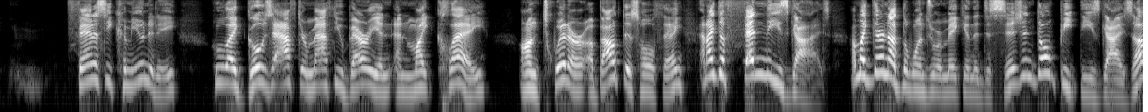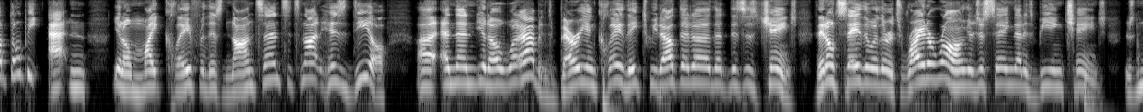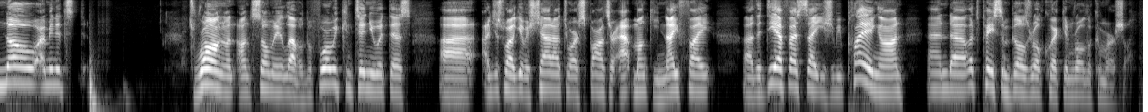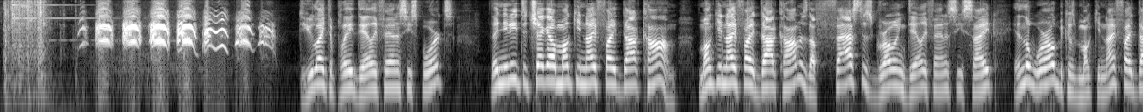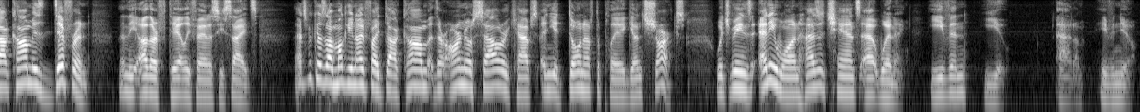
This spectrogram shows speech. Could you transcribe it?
fantasy community who like goes after Matthew Berry and, and Mike Clay on Twitter about this whole thing, and I defend these guys. I'm like, they're not the ones who are making the decision. Don't beat these guys up. Don't be atting, you know, Mike Clay for this nonsense. It's not his deal. Uh, and then you know what happens? Berry and Clay they tweet out that uh, that this has changed. They don't say whether it's right or wrong. They're just saying that it's being changed. There's no, I mean, it's it's wrong on on so many levels. Before we continue with this, uh, I just want to give a shout out to our sponsor at Monkey Knife Fight, uh, the DFS site you should be playing on. And uh, let's pay some bills real quick and roll the commercial. Do you like to play daily fantasy sports? then you need to check out monkeyknifefight.com. Monkeyknifefight.com is the fastest growing daily fantasy site in the world because monkeyknifefight.com is different than the other daily fantasy sites. That's because on monkeyknifefight.com, there are no salary caps and you don't have to play against sharks, which means anyone has a chance at winning, even you, Adam, even you.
